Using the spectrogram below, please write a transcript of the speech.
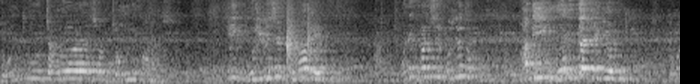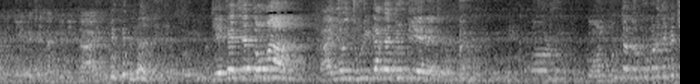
জন্তু জানোয়ার সব জঙ্গলি মানুষ। এই পরিবেশে ঘুমাবে অনেক মানুষের বুঝলে তো? আদি মনটা জেগে তোমার জেগেছে নাকি তাই? জেগেছে তোমার। তাই ওই ছুরিটাকে জুটিয়ে এনেছো। কণ্ঠটা লক্ষ্য করে দেখেছ?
